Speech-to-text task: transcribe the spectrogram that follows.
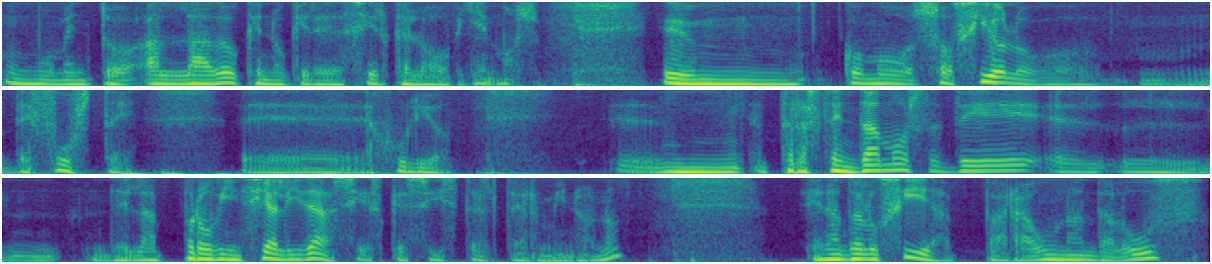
un momento al lado, que no quiere decir que lo obviemos. Em, como sociólogo de fuste, eh, Julio, eh, trascendamos de, de, la provincialidad, si es que existe el término. ¿no? En Andalucía, para un andaluz,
